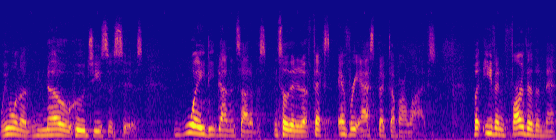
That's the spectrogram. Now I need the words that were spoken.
We want to know who Jesus is way deep down inside of us, and so that it affects every aspect of our lives. But even farther than that,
